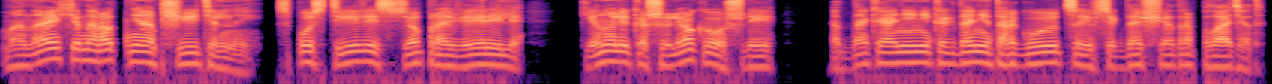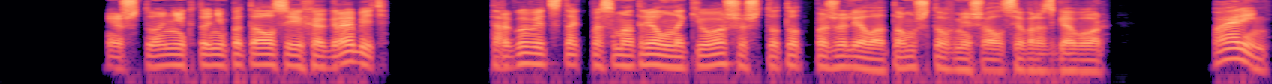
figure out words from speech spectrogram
«Монахи народ необщительный. Спустились, все проверили. Кинули кошелек и ушли. Однако они никогда не торгуются и всегда щедро платят». «И что, никто не пытался их ограбить?» Торговец так посмотрел на Киоши, что тот пожалел о том, что вмешался в разговор. «Парень,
